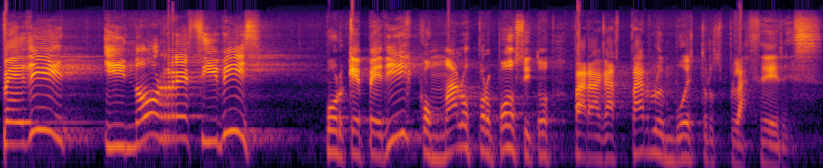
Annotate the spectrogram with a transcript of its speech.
Pedid y no recibís, porque pedís con malos propósitos para gastarlo en vuestros placeres.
